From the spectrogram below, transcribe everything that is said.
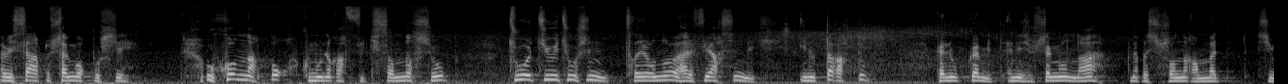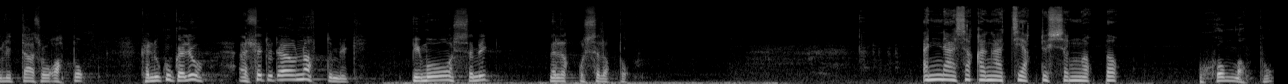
ависсаартуссангорпулли уггорнарпоқ коммунеқарфик сернерсууп 22370 инуттақартуп кануккамит анисуссангорнаа нақиссусернеқармат сиулиттаасууқарпоқ канукукалу аллатут аунартумик пимооссамик налеққуссалерпоқ. Аннаасақангаатиартуссангорпоқ ухорнарпу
